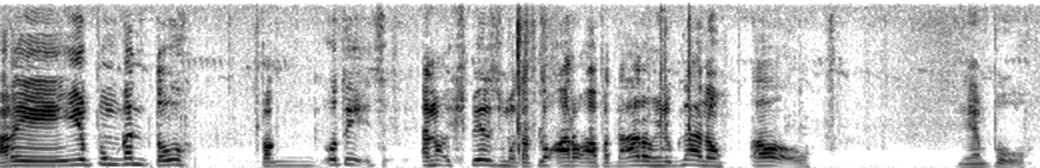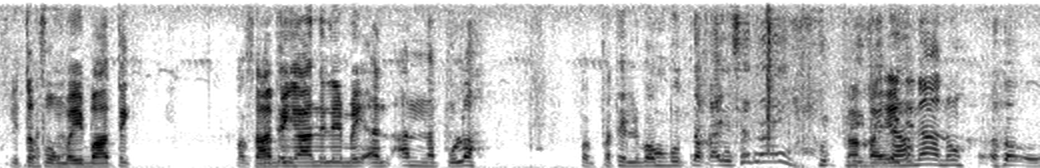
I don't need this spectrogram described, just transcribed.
Ari, yung pong ganito, pag, utoy, anong experience mo? Tatlong araw, apat na araw, hinog na ano? Oo. Yan po. Ito pong may batik. Pag Sabi nga nila may an-an na pula. Pag pati limang boot na kainsan na eh. Kakainin na ano. Oo.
